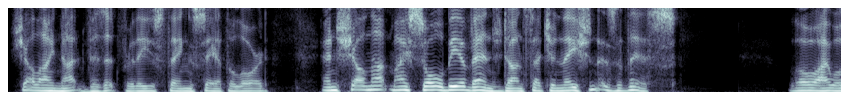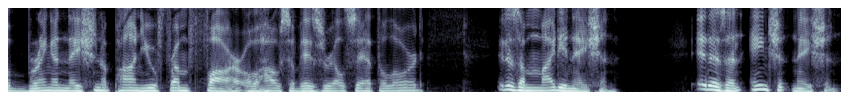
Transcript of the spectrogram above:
Shall I not visit for these things, saith the Lord? And shall not my soul be avenged on such a nation as this? Lo, I will bring a nation upon you from far, O house of Israel, saith the Lord. It is a mighty nation. It is an ancient nation,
